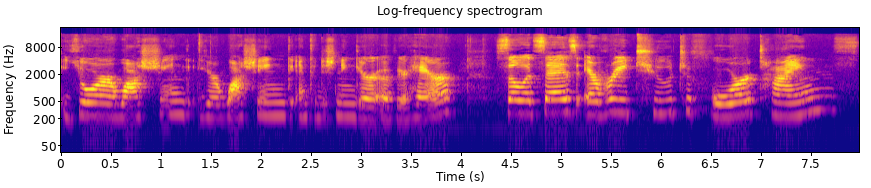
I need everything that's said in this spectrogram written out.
your washing, your washing and conditioning your of your hair. So it says every two to four times.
